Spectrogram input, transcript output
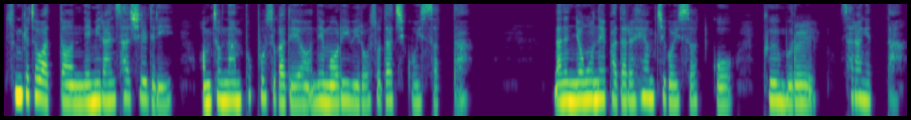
숨겨져 왔던 내밀한 사실들이 엄청난 폭포수가 되어 내 머리 위로 쏟아지고 있었다. 나는 영혼의 바다를 헤엄치고 있었고 그 물을 사랑했다.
